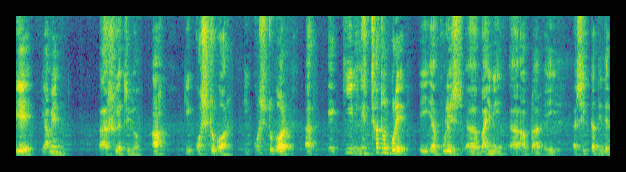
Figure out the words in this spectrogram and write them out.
দিয়ে ইয়ামিন শুয়েছিল। আহ, কি কষ্টকর কি কষ্টকর কি নির্যাতন করে এই পুলিশ বাহিনী আপনার এই শিক্ষার্থীদের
